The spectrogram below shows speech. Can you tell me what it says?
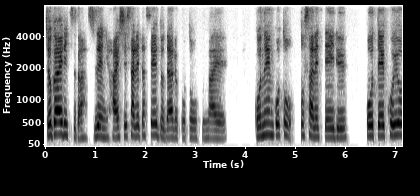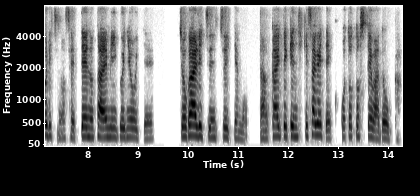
除外率がすでに廃止された制度であることを踏まえ、5年ごととされている法定雇用率の設定のタイミングにおいて、除外率についても段階的に引き下げていくこととしてはどうか。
